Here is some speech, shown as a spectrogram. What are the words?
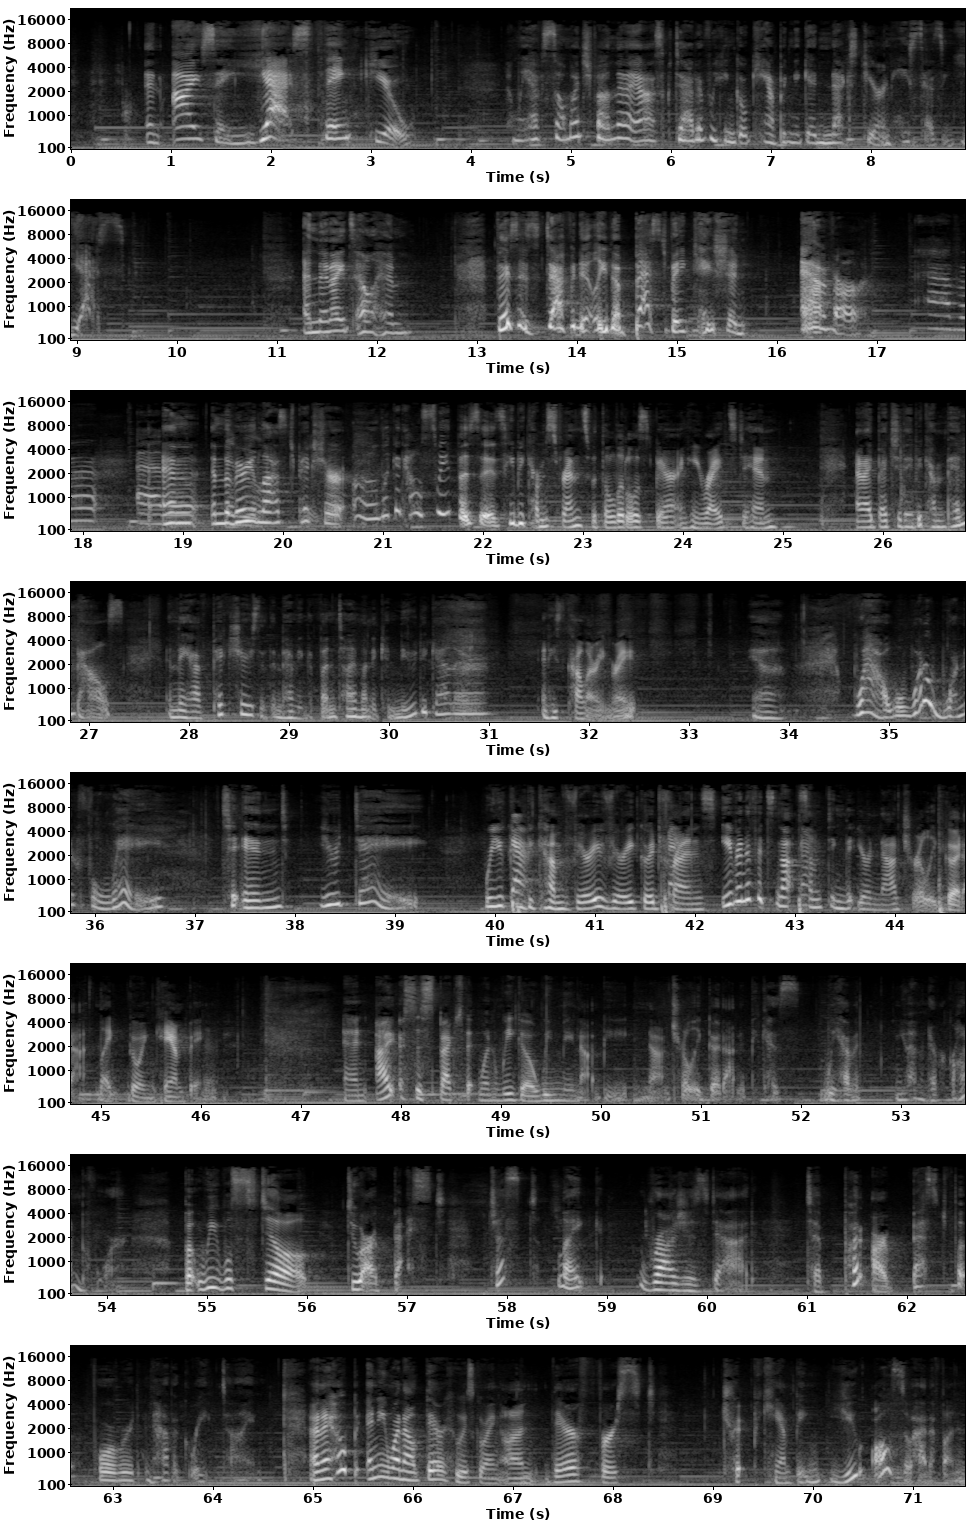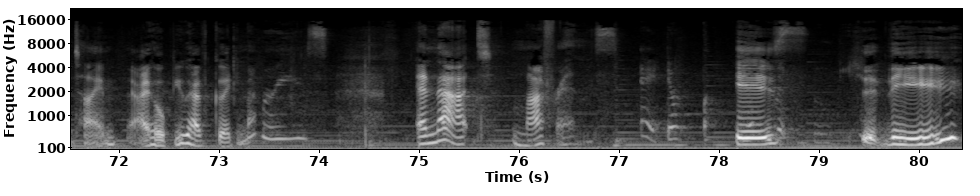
And I say, Yes, thank you. And we have so much fun that I ask Dad if we can go camping again next year, and he says, Yes. And then I tell him, This is definitely the best vacation ever. Ever, ever. And in the very last picture, oh, look at how sweet this is. He becomes friends with the littlest bear and he writes to him. And I bet you they become pen pals. And they have pictures of them having a fun time on a canoe together. And he's coloring, right? Yeah. Wow. Well, what a wonderful way to end your day. Where you can become very, very good friends, even if it's not something that you're naturally good at, like going camping. And I suspect that when we go, we may not be naturally good at it because we haven't, you haven't never gone before. But we will still do our best, just like Raj's dad, to put our best foot forward and have a great time. And I hope anyone out there who is going on their first trip camping, you also had a fun time. I hope you have good memories. And that, my friends, is the.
